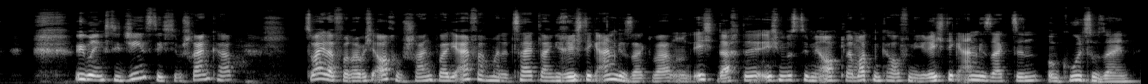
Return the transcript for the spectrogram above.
Übrigens, die Jeans, die ich im Schrank habe, zwei davon habe ich auch im Schrank, weil die einfach mal eine Zeit lang richtig angesagt waren und ich dachte, ich müsste mir auch Klamotten kaufen, die richtig angesagt sind, um cool zu sein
